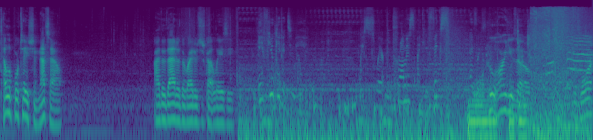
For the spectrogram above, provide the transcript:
Teleportation. That's how. Either that or the writers just got lazy. If you give it to me, I swear, I promise I can fix everything. Who are you though? War.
